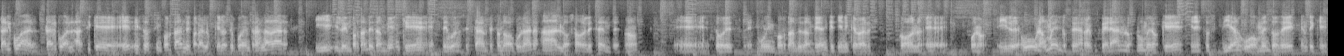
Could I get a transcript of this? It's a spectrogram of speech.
Tal cual, tal cual. Así que eh, eso es importante para los que no se pueden trasladar y, lo importante también que este, bueno se está empezando a vacunar a los adolescentes, ¿no? Eh, eso es, muy importante también que tiene que ver con eh, bueno ir, hubo un aumento. Ustedes verán los números que en estos días hubo aumentos de gente que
